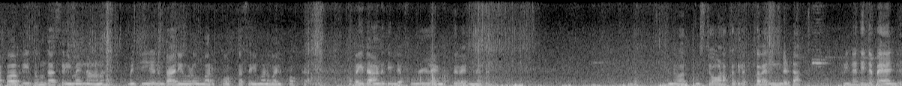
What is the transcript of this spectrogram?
അപ്പോൾ ഇതും ഇതാ സെയിം തന്നെയാണ്. മെറ്റീരിയലും കാര്യങ്ങളും വർക്കും ഒക്കെ സെയിമാണ് വലിപ്പമൊക്കെ. അപ്പോൾ ഇതാണ് ഇതിന്റെ ഫുൾ ലെങ്ത്ത് വരുന്നത്. എന്റെ വർക്കും സ്റ്റോണൊക്കെ ഇതിലൊക്കെ വരുന്നുണ്ട് കേട്ടോ പിന്നെ ഇതിന്റെ പാന്റ്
